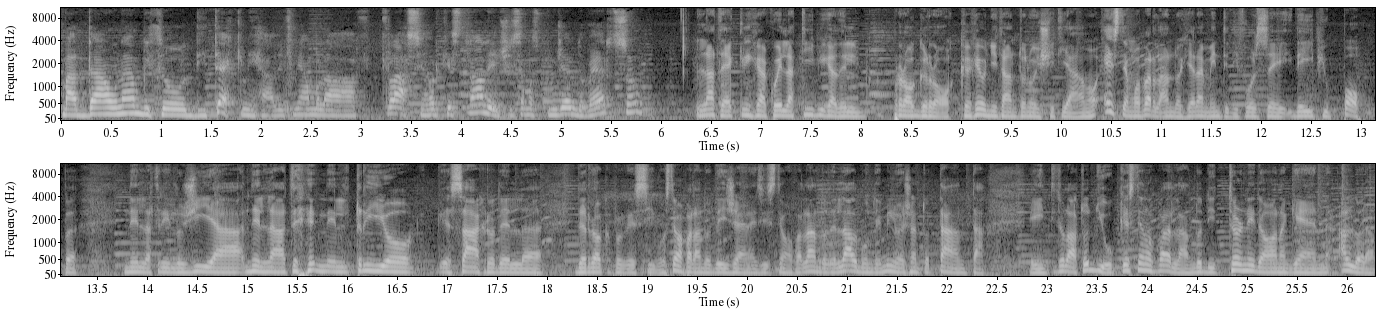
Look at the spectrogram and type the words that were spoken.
ma da un ambito di tecnica, definiamola classica orchestrale, ci stiamo spingendo verso la tecnica, quella tipica del prog rock che ogni tanto noi citiamo e stiamo parlando chiaramente di forse dei più pop nella trilogia, nella, nel trio sacro del, del, rock progressivo. Stiamo parlando dei Genesis, stiamo parlando dell'album del 1980 intitolato Duke e stiamo parlando di Turn It On Again. Allora,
